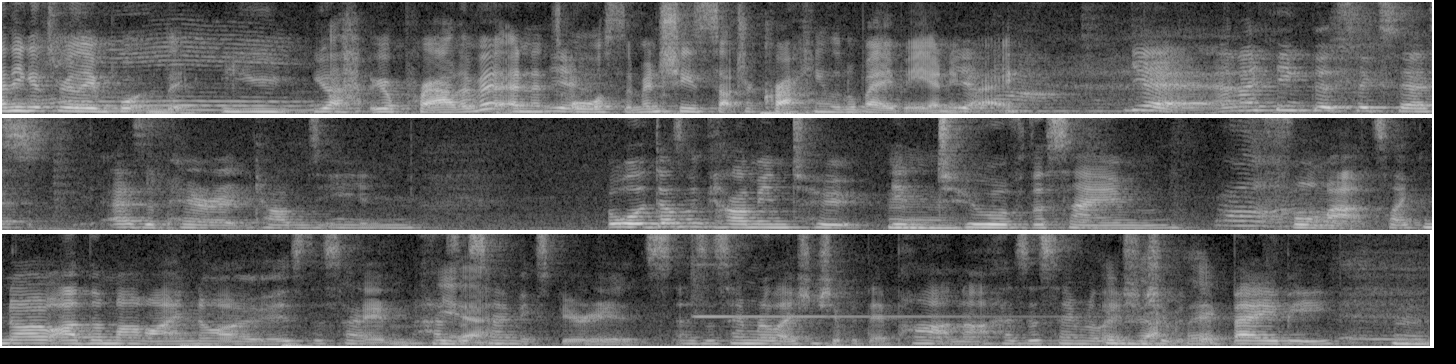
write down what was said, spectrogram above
I think it's really important that you you're, you're proud of it and it's Yeah. awesome and she's such a cracking little baby anyway. yeah and i think that success as a parent comes in well it doesn't come into in Mm. two of the same formats like no other mum i know is the same has Yeah. the same experience has the same relationship with their partner has the same relationship with their baby Mm.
